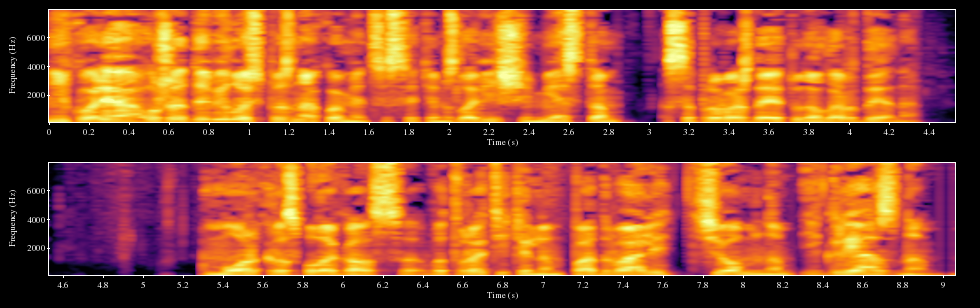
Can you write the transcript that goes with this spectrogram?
Николя уже довелось познакомиться с этим зловещим местом, сопровождая туда Лордена. Морг располагался в отвратительном подвале, темном и грязном,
